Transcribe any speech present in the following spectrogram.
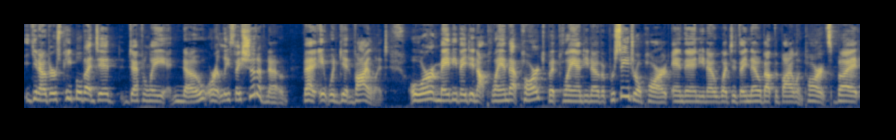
you know, there's people that did definitely know, or at least they should have known that it would get violent. Or maybe they did not plan that part, but planned, you know, the procedural part. And then, you know, what did they know about the violent parts? But,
